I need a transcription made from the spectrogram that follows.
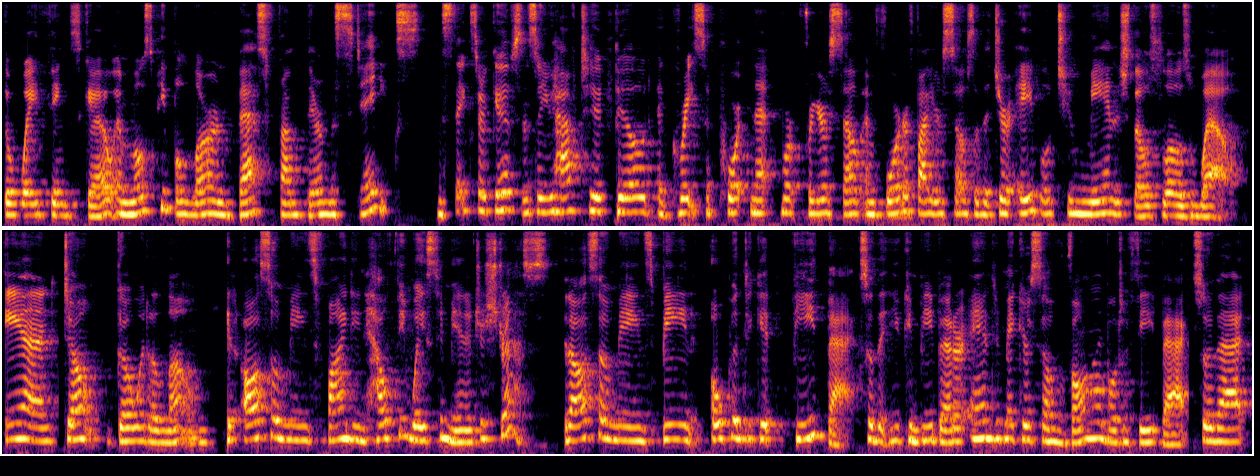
the way things go. And most people learn best from their mistakes. Mistakes are gifts. And so you have to build a great support network for yourself and fortify yourself so that you're able to manage those lows well. And don't go it alone. It also means finding healthy ways to manage your stress. It also means being open to get feedback so that you can be better and to make yourself vulnerable to feedback so that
